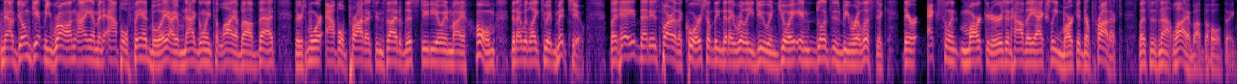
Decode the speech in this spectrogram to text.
Now, don't get me wrong. I am an Apple fanboy. I am not going to lie about that. There's more Apple products inside of this studio in my home that I would like to admit to. But hey, that is part of the course, something that I really do enjoy. And let's just be realistic. They're excellent marketers and how they actually market their product. Let's just not lie about the whole thing.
